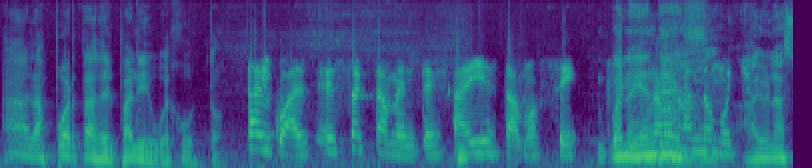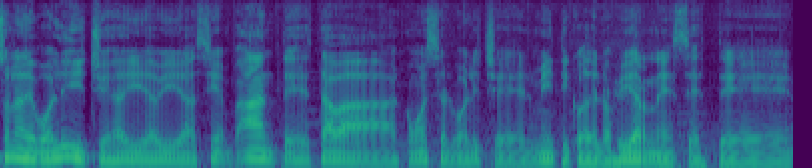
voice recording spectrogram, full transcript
A las puertas del Paligüe, justo. Tal cual, exactamente. Ahí estamos, sí. Bueno, y antes, Trabajando mucho. Hay una zona de boliches ahí había siempre. Antes estaba, ¿cómo es el boliche, el mítico de los viernes? Este.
